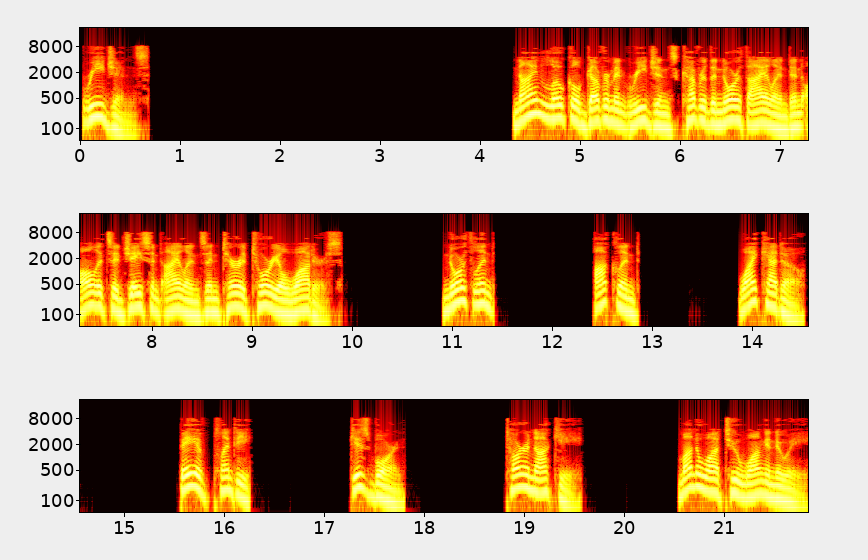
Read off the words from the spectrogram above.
Regions Nine local government regions cover the North Island and all its adjacent islands and territorial waters. Northland Auckland Waikato Bay of Plenty Gisborne Taranaki Manawatu Wanganui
